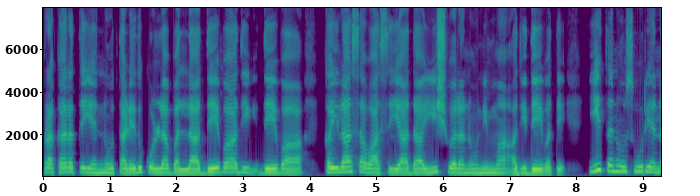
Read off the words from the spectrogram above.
ಪ್ರಖರತೆಯನ್ನು ತಡೆದುಕೊಳ್ಳಬಲ್ಲ ದೇವಾದಿ ದೇವ ಕೈಲಾಸವಾಸಿಯಾದ ಈಶ್ವರನು ನಿಮ್ಮ ಅಧಿದೇವತೆ. ಈತನು ಸೂರ್ಯನ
